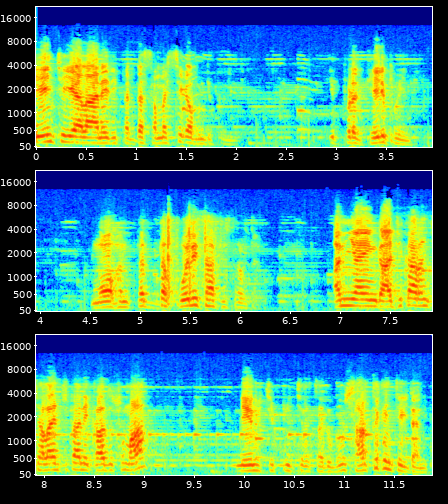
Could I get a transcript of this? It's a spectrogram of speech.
ఏం చెయ్యాలా అనేది పెద్ద సమస్యగా ఉండిపోయింది. ఇప్పుడు అది తేలిపోయింది. మోహన్ పెద్ద పోలీస్ ఆఫీసర్ అవుతాడు. అన్యాయంగా అధికారం చలాయించడానికి కాదు సుమా నేను చెప్పించిన చదువు సార్థకం చేయడానికి.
